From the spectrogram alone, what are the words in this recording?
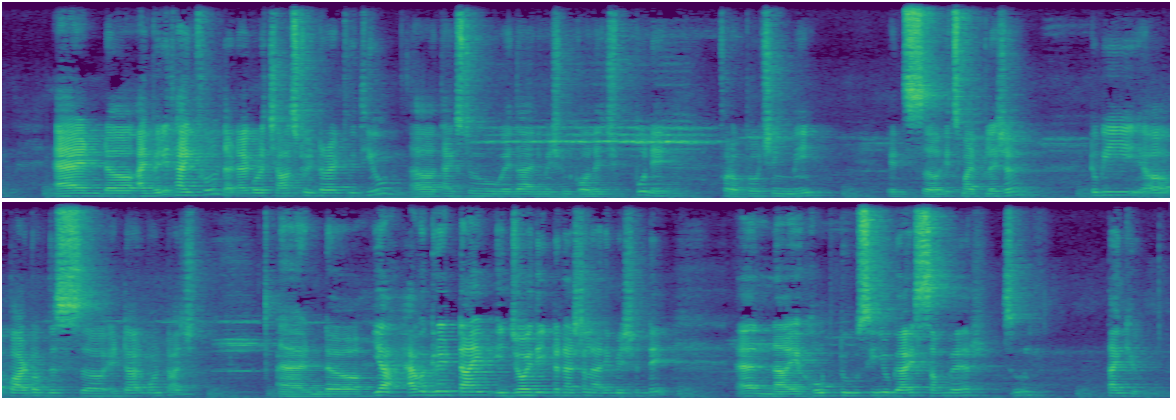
And uh, i'm very thankful that i got a chance to interact with you uh, thanks to veda animation college pune for approaching me. It's uh, it's my pleasure to be uh, part of this entire montage. And yeah have a great time. Enjoy the international animation day. And i hope to see you guys somewhere soon. Thank you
